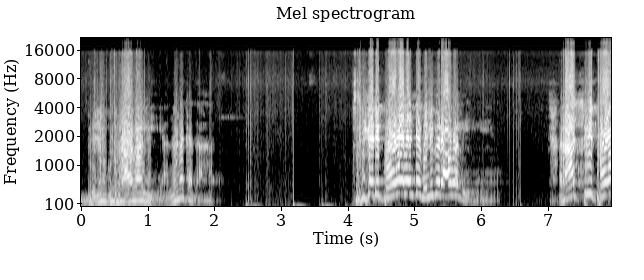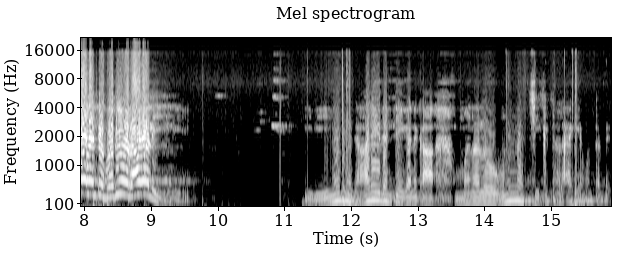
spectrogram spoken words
వెలుగు రావాలి. అన్న కదా? చీకటి పోవాలంటే వెలుగు రావాలి. రాత్రి పోవాలంటే ఉదయం రావాలి. ఇది ఏమి రాలేదంటే గనక మనలో ఉన్న చీకటి అలాగే ఉంటుంది.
